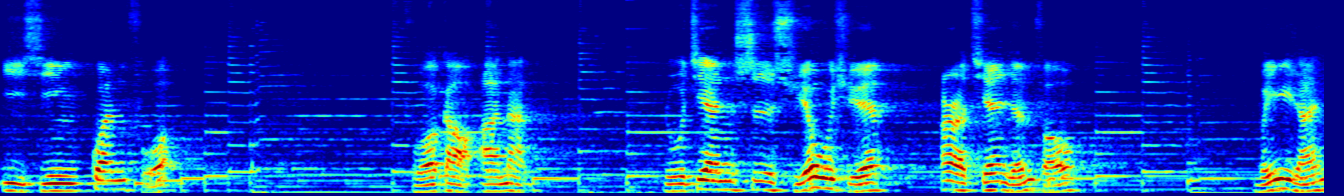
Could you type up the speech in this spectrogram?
一心观佛。佛告阿难：汝见是学无学二千人否？唯然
